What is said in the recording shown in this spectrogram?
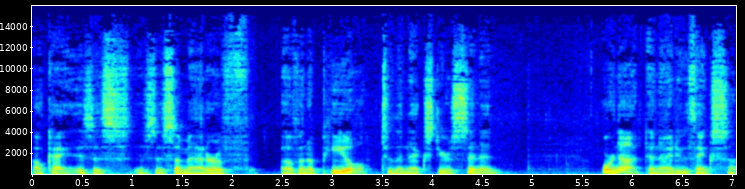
okay, is this is this a matter of of an appeal to the next year's synod or not? And I do think some,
